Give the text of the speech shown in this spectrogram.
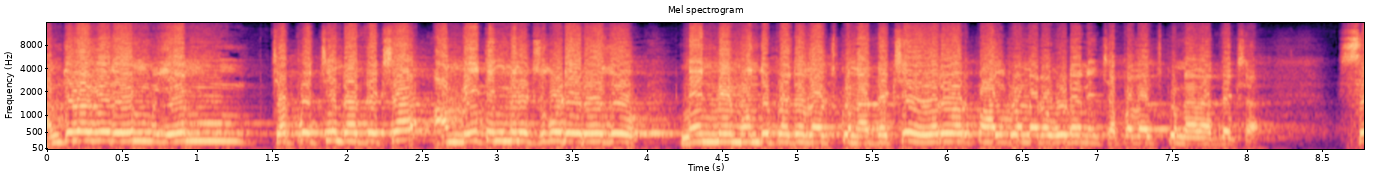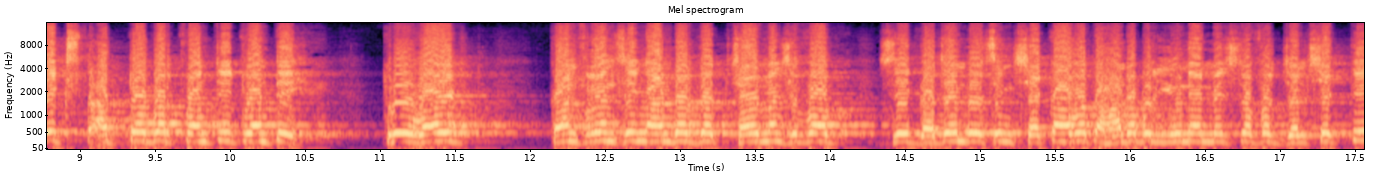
అందులో వీరు ఏం ఏం చెప్పొచ్చింది అధ్యక్ష? ఆ మీటింగ్ మినిట్స్ కూడా ఈ రోజు నేను మీ ముందు పెట్టదలుచుకున్నా. అధ్యక్ష ఎవరెవరు పాల్గొన్నారో కూడా నేను చెప్పదలుచుకున్నాను అధ్యక్ష. Sixth October twenty twenty through world conferencing under the chairmanship of Shri Gajendra Singh Shekhawat honourable union minister for Jal Shakti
